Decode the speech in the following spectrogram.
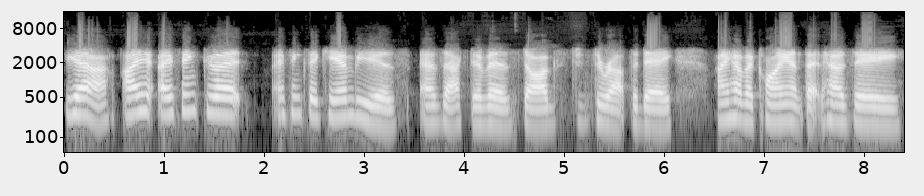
yeah, I I think that I think they can be as as active as dogs throughout the day. I have a client that has a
